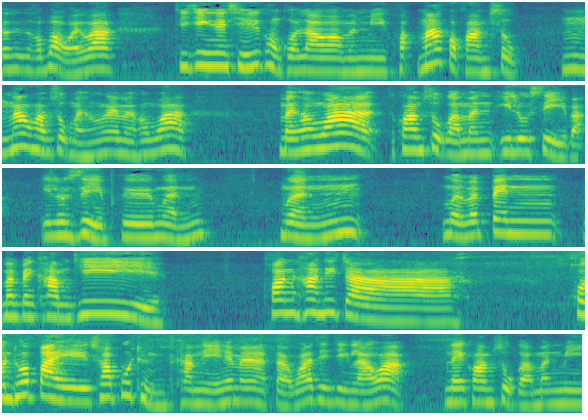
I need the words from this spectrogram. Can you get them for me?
ก็คือเขาบอกไว้ว่า จริง ๆ ในชีวิตของคนเราอะมันมีมากกว่าความสุข อืมมากกว่าความสุขหมายความไงหมายความว่า หมายความว่าความสุขอะมันอิลูซีฟอะอิลูซีฟคือเหมือนเหมือน เหมือนมันเป็นมันเป็นคำที่ค่อนข้างที่จะ คนทั่วไปชอบพูดถึงคำนี้ใช่ไหมแต่ว่าจริง ๆ แล้วอะในความสุขอะมันมี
